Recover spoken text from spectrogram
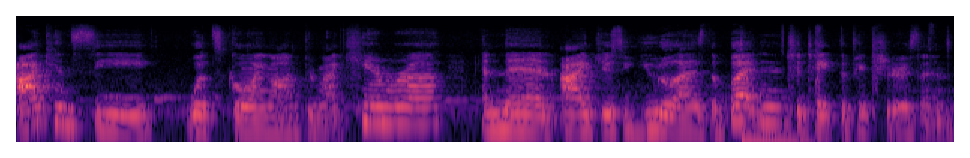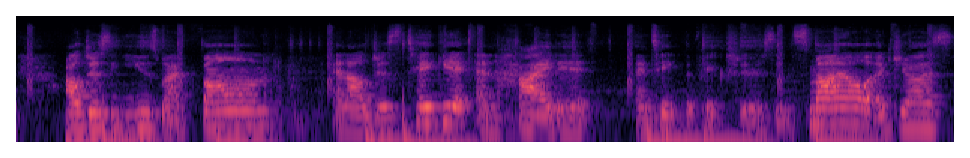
I can see what's going on through my camera. And then I just utilize the button to take the pictures and I'll just use my phone and I'll just take it and hide it and take the pictures and smile, adjust,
